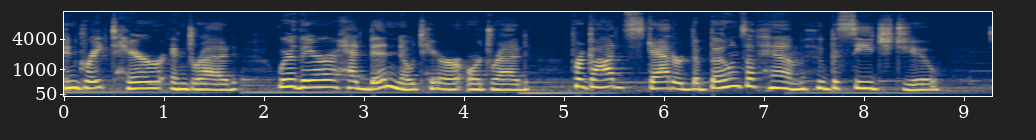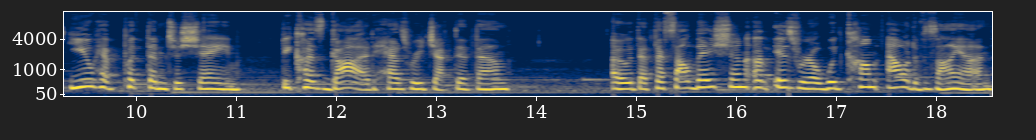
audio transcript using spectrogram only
in great terror and dread where there had been no terror or dread, for God scattered the bones of him who besieged you. You have put them to shame, because God has rejected them. Oh, that the salvation of Israel would come out of Zion.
